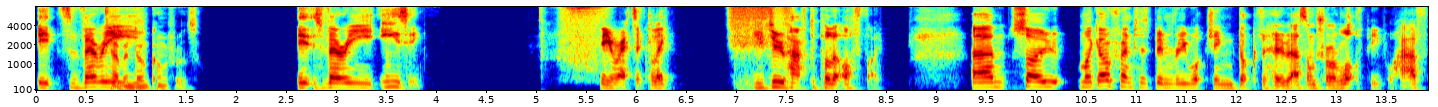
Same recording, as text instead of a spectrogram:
it's very Kevin, don't come for us. it's very easy theoretically. You do have to pull it off though. Um, so my girlfriend has been rewatching Doctor Who, as I'm sure a lot of people have,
